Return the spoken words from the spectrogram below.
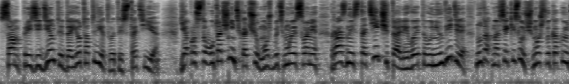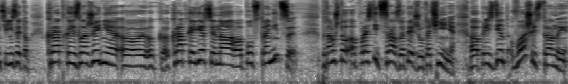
сам президент и дает ответ в этой статье? Я просто уточнить хочу. Может быть, мы с вами разные статьи читали, и вы этого не увидели? Ну так, на всякий случай. Может, вы какое-нибудь, я не знаю, там, краткое изложение, э, краткая версия на полстраницы? Потому что, э, простите, сразу, опять же, уточнение. Э, президент вашей страны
